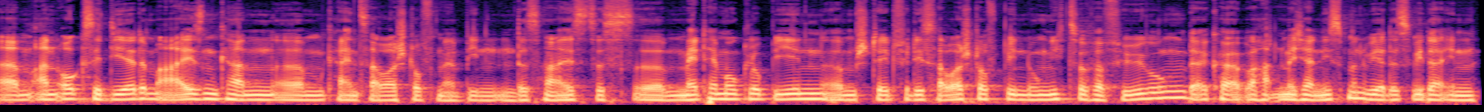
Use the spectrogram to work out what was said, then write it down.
Ähm, an oxidiertem Eisen kann ähm, kein Sauerstoff mehr binden. Das heißt, das äh, Methämoglobin ähm, steht für die Sauerstoffbindung nicht zur Verfügung. Der Körper hat Mechanismen, wie er das wieder in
